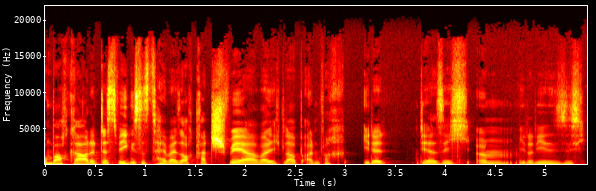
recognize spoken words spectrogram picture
Und auch gerade deswegen ist es teilweise auch gerade schwer, weil ich glaube einfach jeder, der sich, ähm, jeder, der sich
